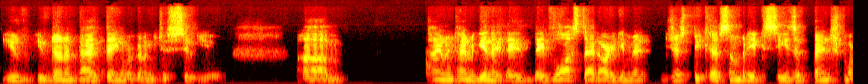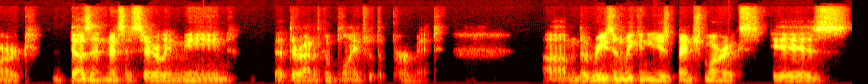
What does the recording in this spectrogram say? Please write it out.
you've, you've done a bad thing, we're going to sue you. Um, time and time again, they, they, they've lost that argument. Just because somebody exceeds a benchmark doesn't necessarily mean that they're out of compliance with the permit. Um, the reason we can use benchmarks is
